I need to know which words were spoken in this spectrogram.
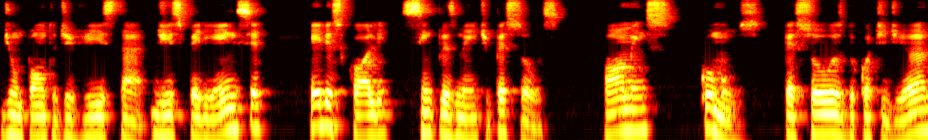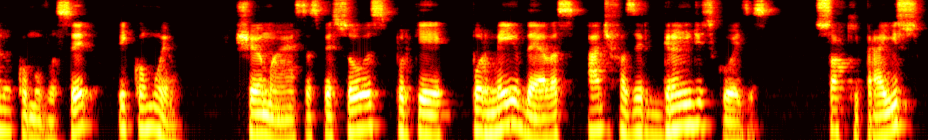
de um ponto de vista de experiência, ele escolhe simplesmente pessoas, homens comuns, pessoas do cotidiano como você e como eu. Chama essas pessoas porque por meio delas há de fazer grandes coisas. Só que para isso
